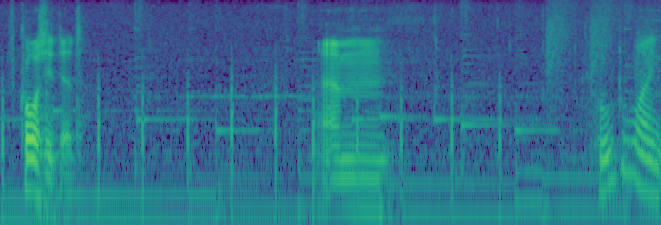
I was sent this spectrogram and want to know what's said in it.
Of course he did. Um, who do I...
